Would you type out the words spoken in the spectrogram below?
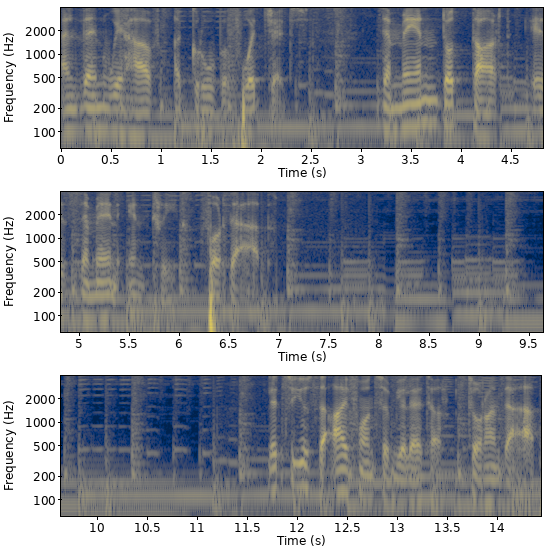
And then we have a group of widgets. The main.dart is the main entry for the app. Let's use the iPhone simulator to run the app.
